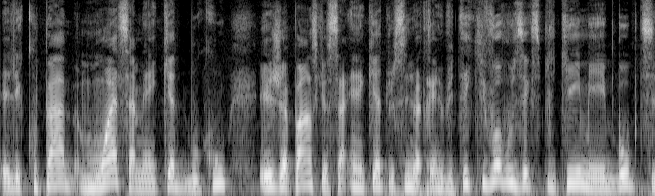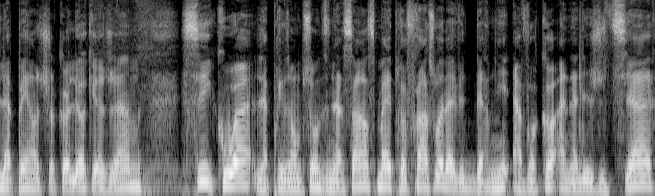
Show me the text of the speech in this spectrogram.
elle est coupable. Moi, ça m'inquiète beaucoup. Et je pense que ça inquiète aussi notre invité qui va vous expliquer, mes beaux petits lapins en chocolat que j'aime, c'est quoi la présomption d'innocence? Maître François-David Bernier, avocat, analyste judiciaire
